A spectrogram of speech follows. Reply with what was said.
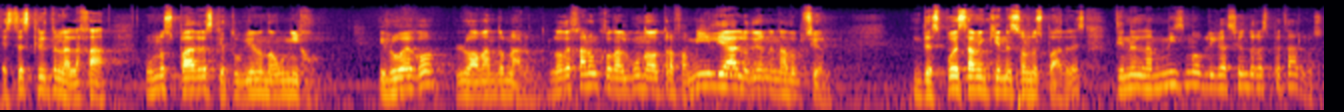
está escrito en la Alajá, unos padres que tuvieron a un hijo y luego lo abandonaron. Lo dejaron con alguna otra familia, lo dieron en adopción. Después saben quiénes son los padres, tienen la misma obligación de respetarlos.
